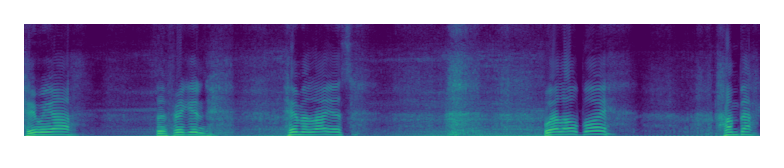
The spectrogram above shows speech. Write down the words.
Here we are. The friggin' Himalayas. Well, old boy, I'm back.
